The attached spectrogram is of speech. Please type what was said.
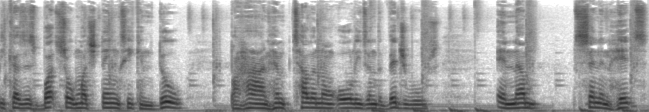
because there's but so much things he can do behind him telling on all these individuals and them sending hits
